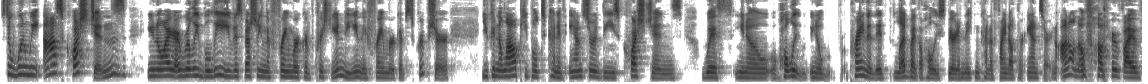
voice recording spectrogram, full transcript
So when we ask questions, you know, I, I, really believe, especially in the framework of Christianity, in the framework of scripture, you can allow people to kind of answer these questions with, you know, holy, you know, praying that it's led by the Holy Spirit and they can kind of find out their answer. And I don't know, Father, if I've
